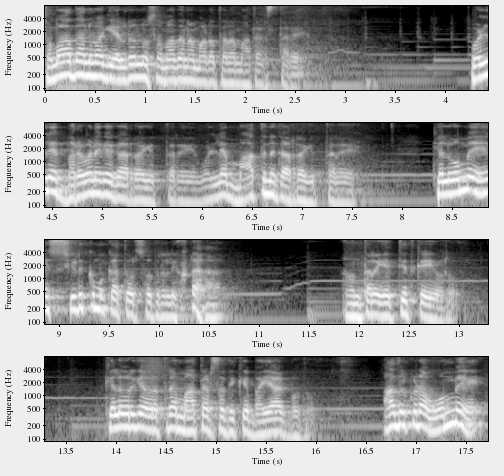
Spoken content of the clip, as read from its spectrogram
ಸಮಾಧಾನವಾಗಿ ಎಲ್ಲರನ್ನೂ ಸಮಾಧಾನ ಮಾಡೋ ಥರ ಮಾತಾಡಿಸ್ತಾರೆ. ಒಳ್ಳೆ ಬರವಣಿಗೆಗಾರರಾಗಿರ್ತಾರೆ, ಒಳ್ಳೆ ಮಾತಿನಗಾರರಾಗಿರ್ತಾರೆ. ಕೆಲವೊಮ್ಮೆ ಸಿಡುಕು ಮುಖ ತೋರಿಸೋದ್ರಲ್ಲಿ ಕೂಡ ಒಂಥರ ಎತ್ತಿದ ಕೈಯವರು. ಕೆಲವರಿಗೆ ಅವ್ರ ಹತ್ರ ಮಾತಾಡ್ಸೋದಕ್ಕೆ ಭಯ ಆಗ್ಬೋದು. ಆದರೂ ಕೂಡ ಒಮ್ಮೆ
